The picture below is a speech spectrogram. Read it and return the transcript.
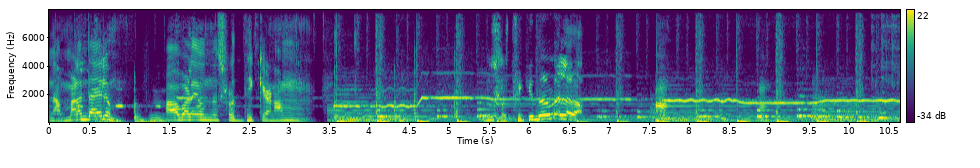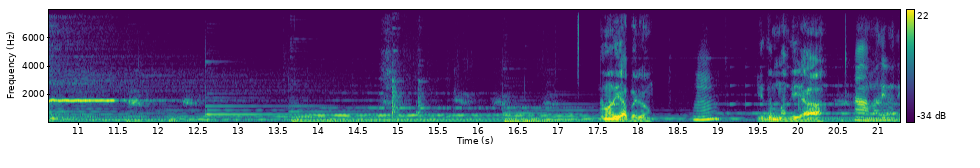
നമ്മളെന്തായാലും അവളെ ഒന്ന് ശ്രദ്ധിക്കണം. ഒന്ന് ശ്രദ്ധിക്കുന്നത് നല്ലതാ. ആ. ഇത് മതിയാ പരോ ഇത് മതിയാ. ആ മതി മതി.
